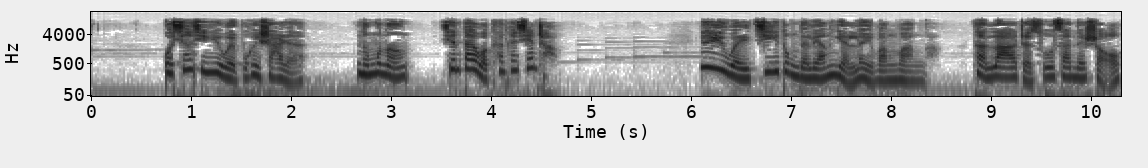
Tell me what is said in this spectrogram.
“我相信玉伟不会杀人，能不能先带我看看现场？”玉伟激动的两眼泪汪汪啊！他拉着苏三的手，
